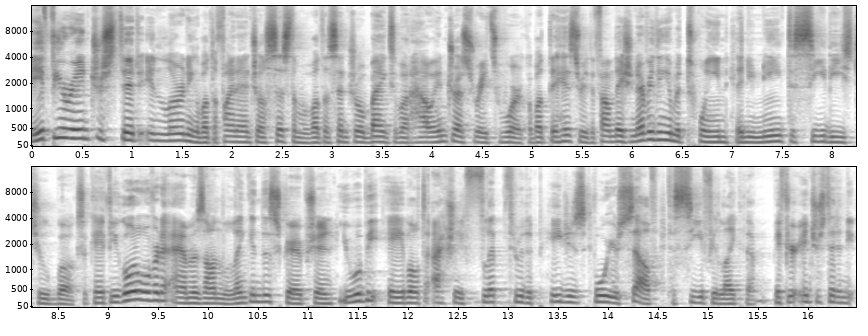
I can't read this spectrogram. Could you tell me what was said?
If you're interested in learning about the financial system, about the central banks, about how interest rates work, about the history, the foundation, everything in between, then you need to see these two books. Okay, if you go over to Amazon, link in the description, you will be able to actually flip through the pages for yourself to see if you like them. If you're interested in the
